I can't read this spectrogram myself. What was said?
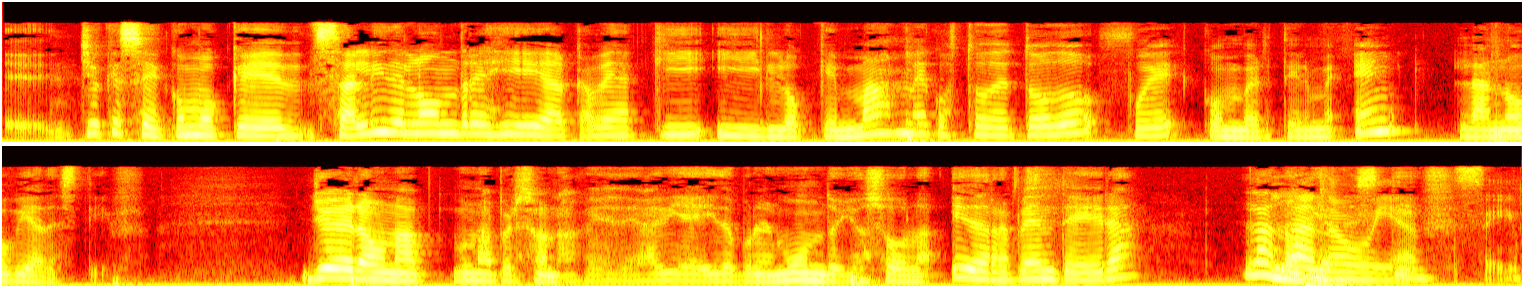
eh, yo qué sé, como que salí de Londres y acabé aquí y lo que más me costó de todo fue convertirme en la novia de Steve. Yo era una, una persona que había ido por el mundo yo sola y de repente era la novia, de Steve.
